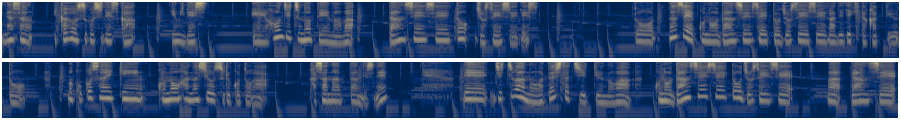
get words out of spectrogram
皆さんいかがお過ごしですか？ゆみです、えー、本日のテーマは男性性と女性性です。となぜこの男性性と女性性が出てきたかっていうとまあ、ここ最近この話をすることが重なったんですね。で、実はあの私たちっていうのはこの男性性と女性性、まあ男性、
